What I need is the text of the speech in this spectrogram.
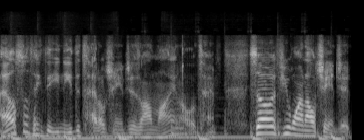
i also think that you need the title changes online all the time so if you want i'll change it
